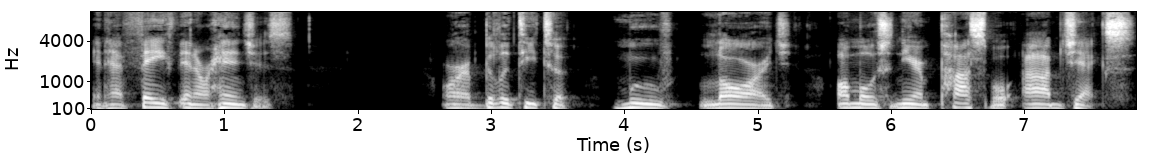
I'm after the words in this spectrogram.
and have faith in our hinges, our ability to move large, almost near impossible objects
